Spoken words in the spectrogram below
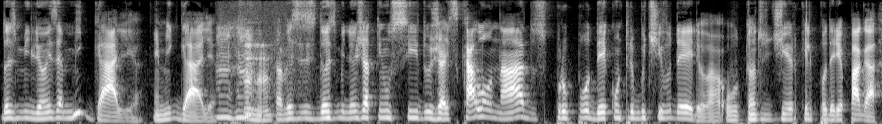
2 milhões é migalha, é migalha. Uhum. Uhum. Talvez esses 2 milhões já tenham sido já escalonados pro poder contributivo dele, o, o tanto de dinheiro que ele poderia pagar.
